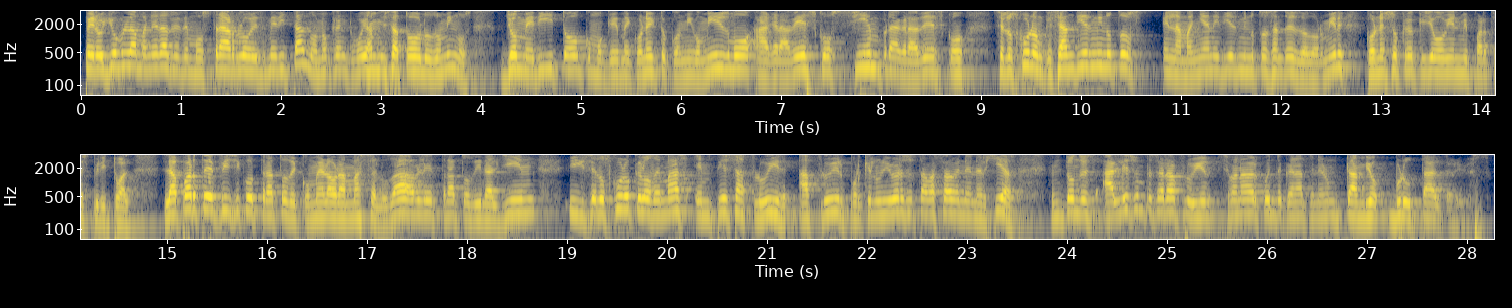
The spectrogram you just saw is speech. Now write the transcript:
pero yo la manera de demostrarlo es meditando. No crean que voy a misa todos los domingos. Yo medito, como que me conecto conmigo mismo, agradezco, siempre agradezco. Se los juro, aunque sean 10 minutos en la mañana y 10 minutos antes de dormir, con eso creo que llevo bien mi parte espiritual. La parte de físico trato de comer ahora más saludable, trato de ir al gym y se los juro que lo demás empieza a fluir, a fluir, porque el universo está basado en energías. Entonces, al eso empezar a fluir, se van a dar cuenta que van a tener un cambio brutal, traders.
